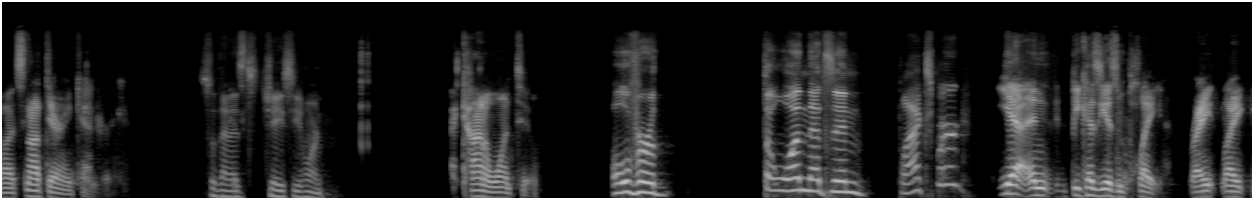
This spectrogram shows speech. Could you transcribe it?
Oh, it's not Derion Kendrick. So then it's Jaycee Horn. I kind of want to. Over the one that's in Blacksburg? Yeah, and because he hasn't played, right? Like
